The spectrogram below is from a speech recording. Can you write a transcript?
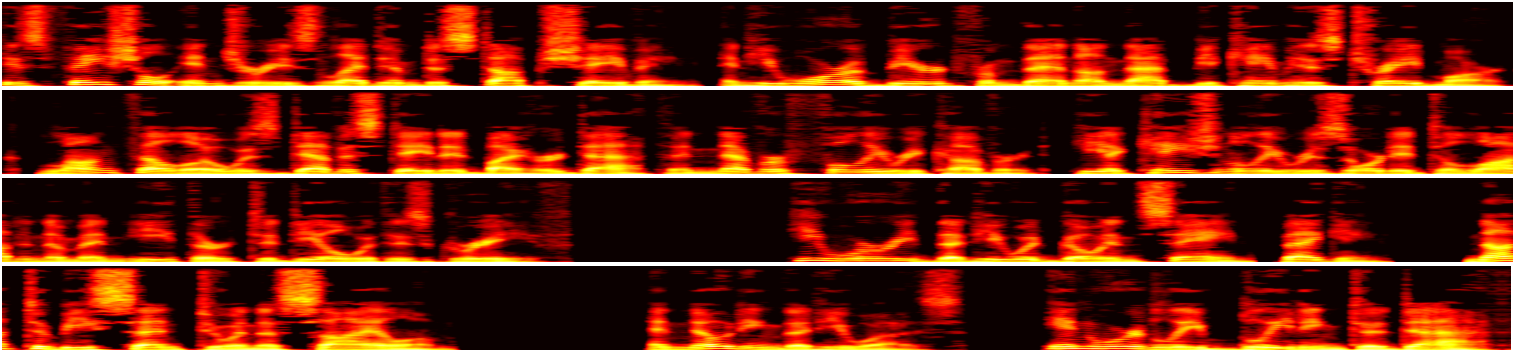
His facial injuries led him to stop shaving, and he wore a beard from then on that became his trademark. Longfellow was devastated by her death and never fully recovered. He occasionally resorted to laudanum and ether to deal with his grief. He worried that he would go insane, begging not to be sent to an asylum, and noting that he was inwardly bleeding to death.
